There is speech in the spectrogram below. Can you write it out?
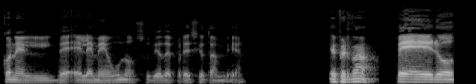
Con el de el M1 subió de precio también. Es verdad. Pero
